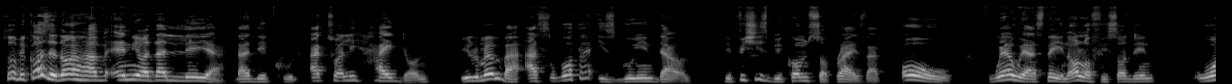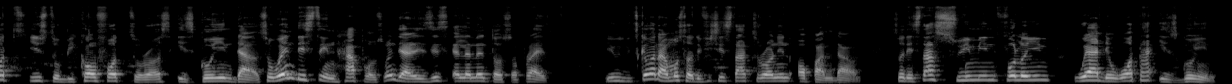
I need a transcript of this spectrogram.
So because they don't have any other layer that they could actually hide on, you remember as water is going down, the fishes become surprised that, oh, where we are staying, all of a sudden, what used to be comfort to us is going down. So when this thing happens, when there is this element of surprise, you discover that most of the fishes start running up and down. So they start swimming, following where the water is going.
